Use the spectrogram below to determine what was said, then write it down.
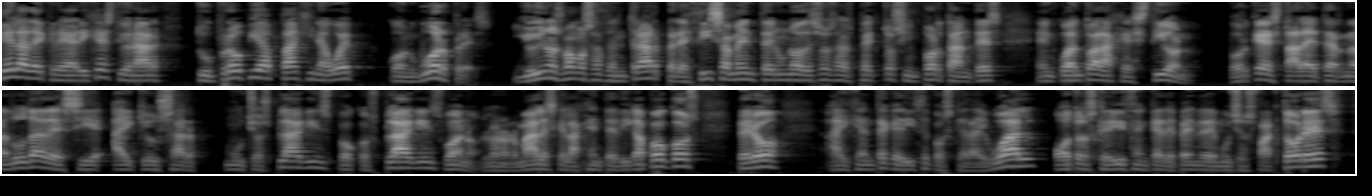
que la de crear y gestionar tu propia página web con WordPress. Y hoy nos vamos a centrar precisamente en uno de esos aspectos importantes en cuanto a la gestión. Porque está la eterna duda de si hay que usar muchos plugins, pocos plugins. Bueno, lo normal es que la gente diga pocos, pero hay gente que dice pues que da igual, otros que dicen que depende de muchos factores,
